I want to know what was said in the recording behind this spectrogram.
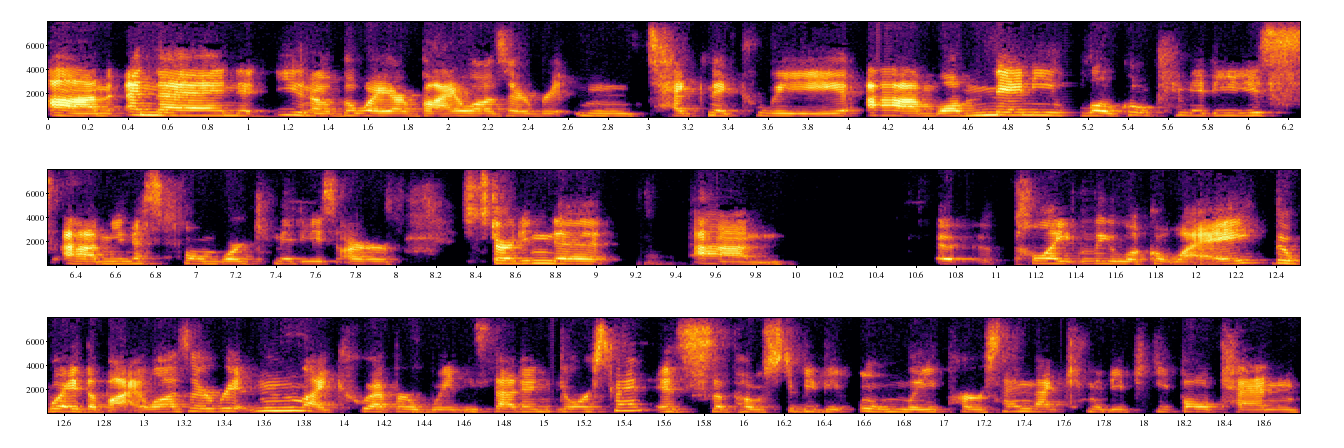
Um, and then, you know, the way our bylaws are written, technically, um, while many local committees, uh, municipal and ward committees are starting to um, uh, politely look away, the way the bylaws are written, like whoever wins that endorsement is supposed to be the only person that committee people can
